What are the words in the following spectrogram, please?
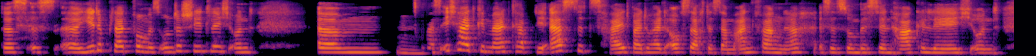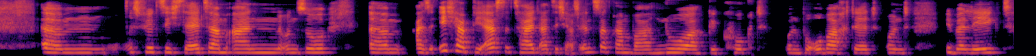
das ist, äh, jede Plattform ist unterschiedlich und ähm, mhm. was ich halt gemerkt habe, die erste Zeit, weil du halt auch sagtest am Anfang, ne, es ist so ein bisschen hakelig und ähm, es fühlt sich seltsam an und so. Ähm, also ich habe die erste Zeit, als ich auf Instagram war, nur geguckt und beobachtet und überlegt,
